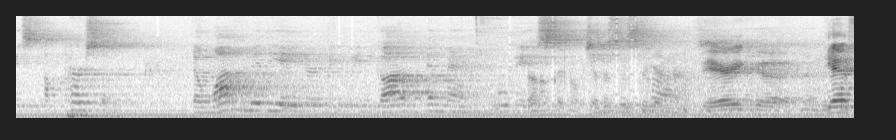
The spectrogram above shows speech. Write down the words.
Is a person, the one mediator between God and man, who is Jesus Christ. Very good. Yes.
